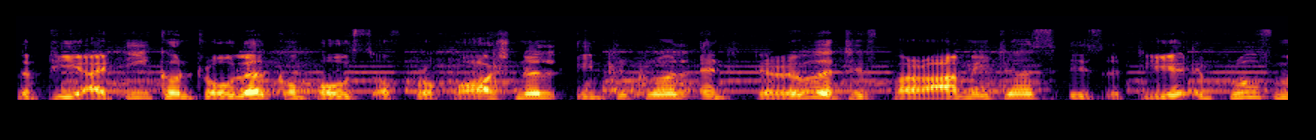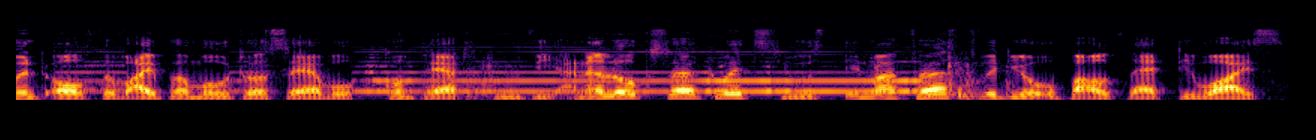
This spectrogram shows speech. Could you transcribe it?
The PID controller composed of proportional, integral and derivative parameters is a clear improvement of the wiper motor servo compared to the analog circuits used in my first video about that device.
